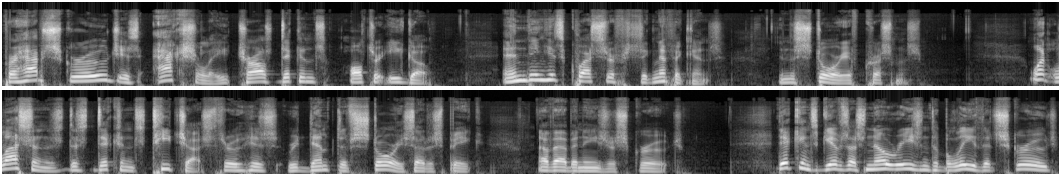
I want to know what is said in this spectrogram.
Perhaps Scrooge is actually Charles Dickens' alter ego, ending his quest for significance in the story of Christmas. What lessons does Dickens teach us through his redemptive story, so to speak, of Ebenezer Scrooge? Dickens gives us no reason to believe that Scrooge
